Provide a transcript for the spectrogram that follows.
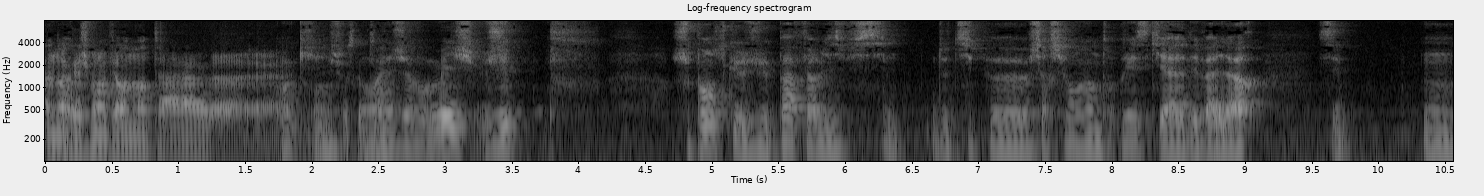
un engagement environnemental, euh, Ok. des choses comme ouais, j'avoue. Mais je, je, je pense que je vais pas faire le difficile. De type euh, chercher une entreprise qui a des valeurs. C'est. hmm.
